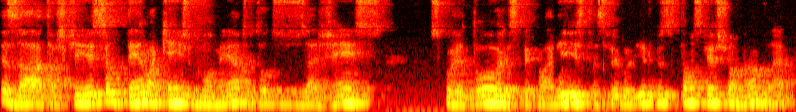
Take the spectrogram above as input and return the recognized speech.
Exato, acho que esse é o tema quente do momento. Todos os agentes, os corretores, pecuaristas, frigoríficos estão se questionando né,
